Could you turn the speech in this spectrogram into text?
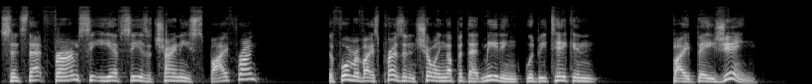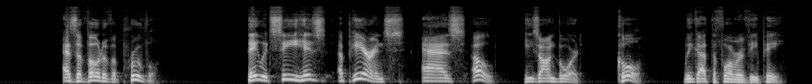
since that firm, CEFC, is a Chinese spy front, the former vice president showing up at that meeting would be taken by Beijing as a vote of approval. They would see his appearance as, oh, he's on board. Cool. We got the former VP.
